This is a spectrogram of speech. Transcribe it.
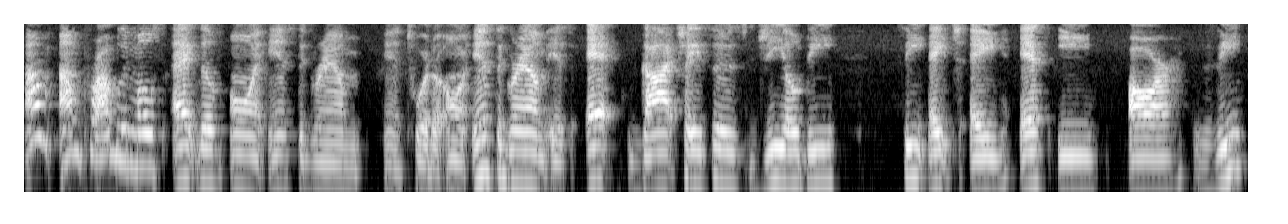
I'm I'm probably most active on Instagram and Twitter. On Instagram, it's at God Chasers, G O D C H A S E R Z.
